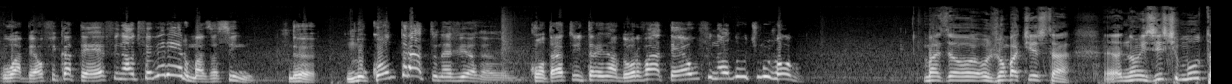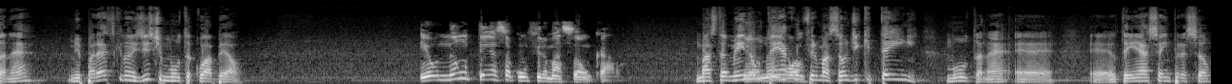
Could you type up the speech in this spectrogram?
o Abel fica até final de fevereiro, mas assim, no contrato, né, Viana? O contrato de treinador vai até o final do último jogo. Mas, o, o João Batista, eh, não existe multa, né? Me parece que não existe multa com o Abel. Eu não tenho essa confirmação, cara. Mas também não, não tem a vou. confirmação de que tem multa, né? É, é, eu tenho essa impressão.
